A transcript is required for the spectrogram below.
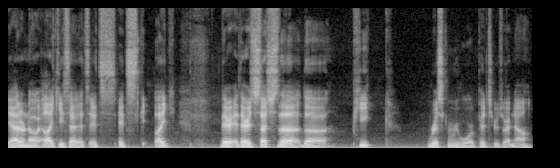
Yeah, I don't know. Like you said, it's it's it's like there there's such the the peak risk and reward pitchers right now,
